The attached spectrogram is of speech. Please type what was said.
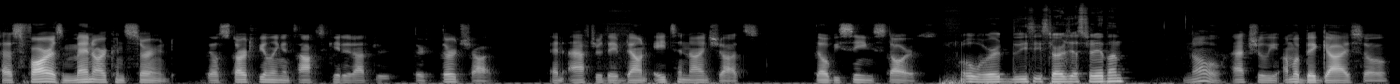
As far as men are concerned, they'll start feeling intoxicated after their third shot, and after they've downed eight to nine shots, they'll be seeing stars. Oh, word. Did you see stars yesterday then? No, actually, I'm a big guy, so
